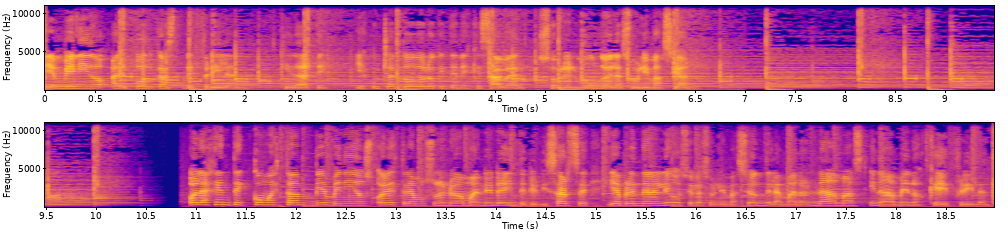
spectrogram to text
Bienvenido al podcast de Freeland. Quédate y escucha todo lo que tenés que saber sobre el mundo de la sublimación. Hola gente, ¿cómo están? Bienvenidos. Hoy les traemos una nueva manera de interiorizarse y aprender el negocio de la sublimación de la mano nada más y nada menos que Freeland.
